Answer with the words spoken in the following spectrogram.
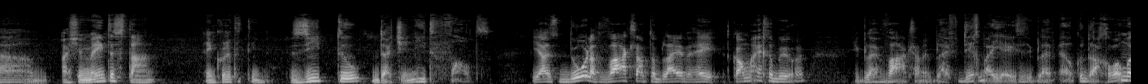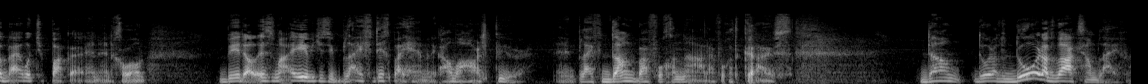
um, als je meent te staan, in Korinthe 10, zie toe dat je niet valt. Juist door dat waakzaam te blijven, hey, het kan mij gebeuren. Ik blijf waakzaam, ik blijf dicht bij Jezus. Ik blijf elke dag gewoon mijn Bijbeltje pakken en, en gewoon bidden, al is het maar eventjes. Ik blijf dicht bij Hem en ik hou mijn hart puur. En ik blijf dankbaar voor genade, voor het kruis dan door dat, door dat waakzaam blijven,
